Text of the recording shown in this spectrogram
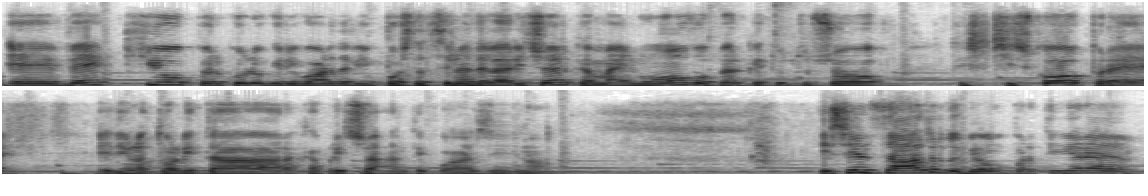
è vecchio per quello che riguarda l'impostazione della ricerca, ma è nuovo perché tutto ciò che si scopre è di un'attualità raccapricciante quasi, no? E senz'altro dobbiamo partire,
